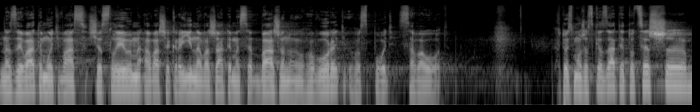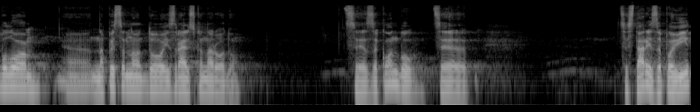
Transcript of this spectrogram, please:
називатимуть вас щасливими, а ваша країна вважатиметься бажаною, говорить Господь Саваот. Хтось може сказати, то це ж було написано до ізраїльського народу. Це закон був, це, це старий заповіт.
